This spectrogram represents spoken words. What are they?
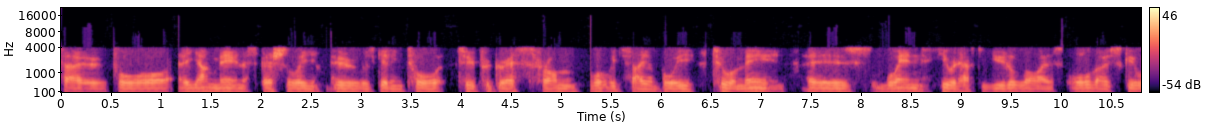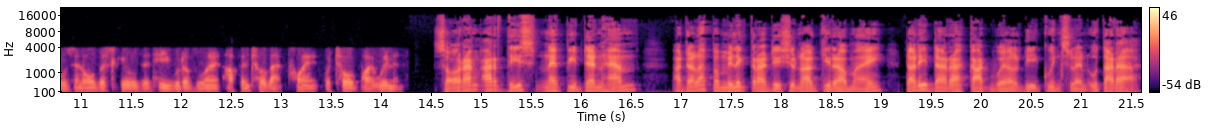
So for a young man, especially who was getting taught to progress from what we'd say a boy to a man, is when he would have to utilize all those skills and all the skills that he would have learnt up until that point were taught by women. Seorang artis, Nepi Denham, adalah pemilik tradisional kiramai dari daerah Cardwell di Queensland Utara.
